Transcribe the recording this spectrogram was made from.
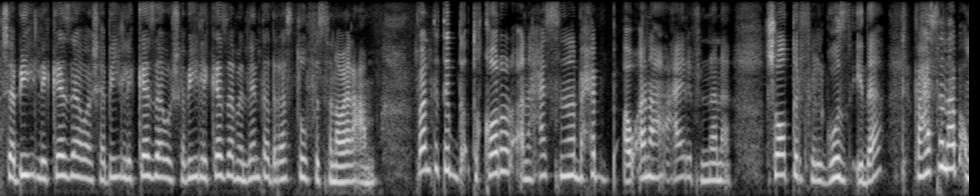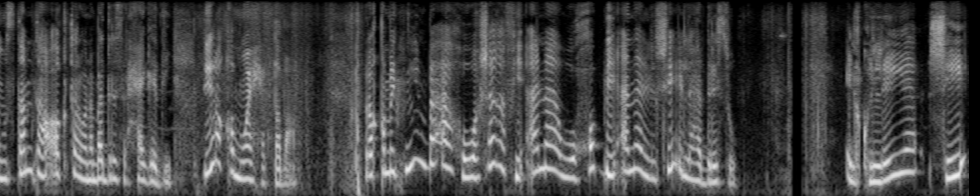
شبيه لكذا وشبيه لكذا وشبيه لكذا من اللي أنت درسته في الثانوية العامة. فأنت تبدأ تقرر أنا حاسس إن أنا بحب أو أنا عارف إن أنا شاطر في الجزء ده فحاسس إن أنا هبقى مستمتع أكتر وأنا بدرس الحاجة دي. دي رقم واحد طبعا. رقم اتنين بقى هو شغفي أنا وحبي أنا للشيء اللي هدرسه. الكلية شيء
